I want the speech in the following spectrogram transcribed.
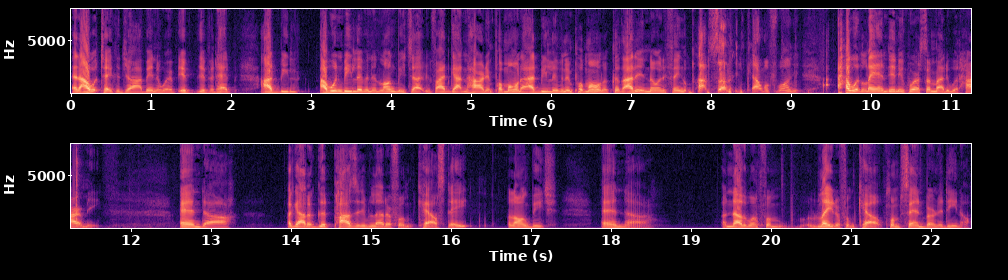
And I would take a job anywhere. If, if it had, I'd be, I wouldn't be living in Long Beach. I, if I'd gotten hired in Pomona, I'd be living in Pomona because I didn't know anything about Southern California. I would land anywhere somebody would hire me. And uh, I got a good positive letter from Cal State, Long Beach, and uh, another one from later from Cal from San Bernardino.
